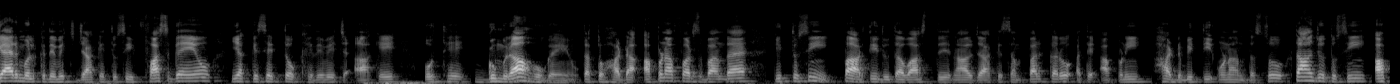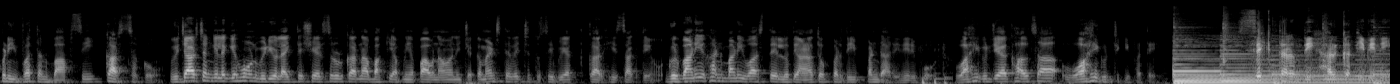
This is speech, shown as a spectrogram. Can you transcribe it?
ਗੈਰ ਮੁਲਕ ਦੇ ਵਿੱਚ ਜਾ ਕੇ ਤੁਸੀਂ ਫਸ ਗਏ ਹੋ ਜਾਂ ਕਿਸੇ ਧੋਖੇ ਦੇ ਵਿੱਚ ਆ ਕੇ ਉੱਥੇ ਗੁੰਮਰਾਹ ਹੋ ਗਏ ਹੋ। ਤਾਂ ਤੁਹਾਡਾ ਆਪਣਾ ਫਰਜ਼ ਬਣਦਾ ਹੈ ਕਿ ਤੁਸੀਂ ਭਾਰਤੀ ਦੂਤਾਵਾਸ ਦੇ ਨਾਲ ਜਾ ਕੇ ਸੰਪਰਕ ਕਰੋ ਅਤੇ ਆਪਣੀ ਹੱਡਬੀਤੀ ਉਹਨਾਂ ਨੂੰ ਦੱਸੋ, ਤਾਂ ਜੋ ਤੁਸੀਂ ਆਪਣੀ ਵਤਨ ਵਾਪਸੀ ਕਰ ਸਕੋ। ਵਿਚਾਰ ਚੰਗੇ ਲੱਗੇ ਹੋਣ, ਵੀਡੀਓ ਲਾਈਕ ਤੇ ਸ਼ੇਅਰ ਜ਼ਰੂਰ ਕਰਨਾ। ਬਾਕੀ ਆਪਣੀਆਂ ਭਾਵਨਾਵਾਂ ਨੀਚੇ ਕਮੈਂਟਸ ਦੇ ਵਿੱਚ ਤੁਸੀਂ ਵਿਅਕਤ ਕਰ ਹੀ ਸਕਦੇ ਹੋ। ਗੁਰਬਾਣੀ ਅਖੰਡ ਬਾਣੀ ਵਾਸਤੇ ਲੁਧਿਆਣਾ ਤੋਂ ਪ੍ਰਦੀਪ ਭੰਡਾਰੀ ਦੀ ਰਿਪੋਰਟ। ਵਾਹਿਗੁਰੂ ਜੀ ਕਾ ਖਾਲਸਾ, ਵਾਹਿਗੁਰੂ ਜੀ ਕੀ ਫਤਿਹ। ਸਿੱਖ ਧਰਮ ਦੀ ਹਰ ਗਤੀਵਿਧੀ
